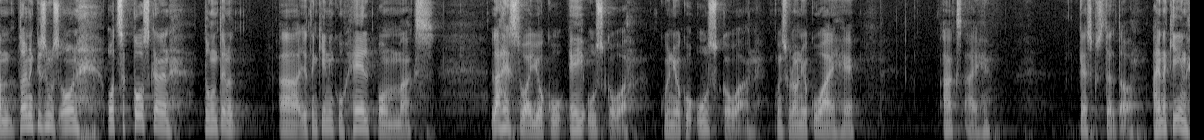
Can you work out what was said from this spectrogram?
Um, toinen kysymys on, oletko koskaan tuntenut uh, jotenkin niin kuin helpommaksi lähestyä joku ei-uskoa kuin joku uskoaan, kun sulla on joku aihe, X-aihe, keskusteltava. Ainakin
